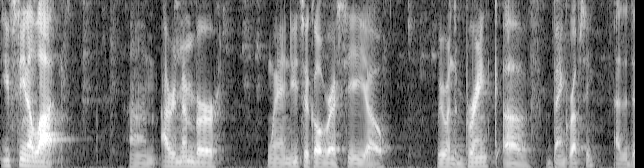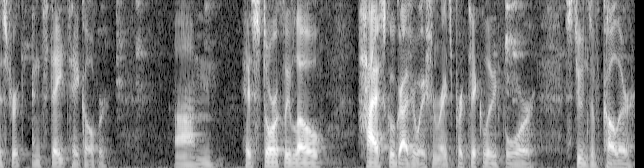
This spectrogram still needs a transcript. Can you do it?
You've seen a lot. Um, I remember when you took over as CEO, we were on the brink of bankruptcy as a district and state takeover. Um, historically low high school graduation rates, particularly for students of color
